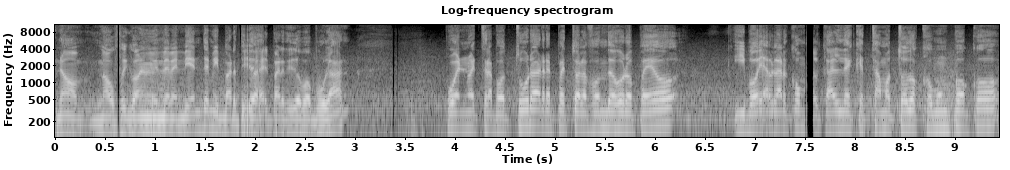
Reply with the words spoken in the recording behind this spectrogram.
No, no fui con el independiente, mi partido es el Partido Popular. Pues nuestra postura respecto a los fondos europeos y voy a hablar como alcaldes que estamos todos como un poco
